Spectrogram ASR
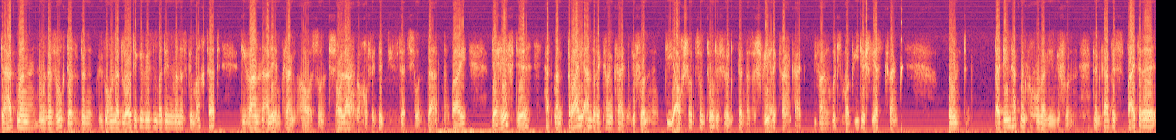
Da hat man untersucht, da sind über 100 Leute gewesen, bei denen man das gemacht hat. Die waren alle im Krankenhaus und lagen auch auf Intensivstationen. Da hat man bei der Hälfte hat man drei andere Krankheiten gefunden, die auch schon zum Tode führen können, also schwere Krankheiten. Die waren multimorbide, schwerstkrank. Und bei denen hat man Coronaviren gefunden. Dann gab es weitere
